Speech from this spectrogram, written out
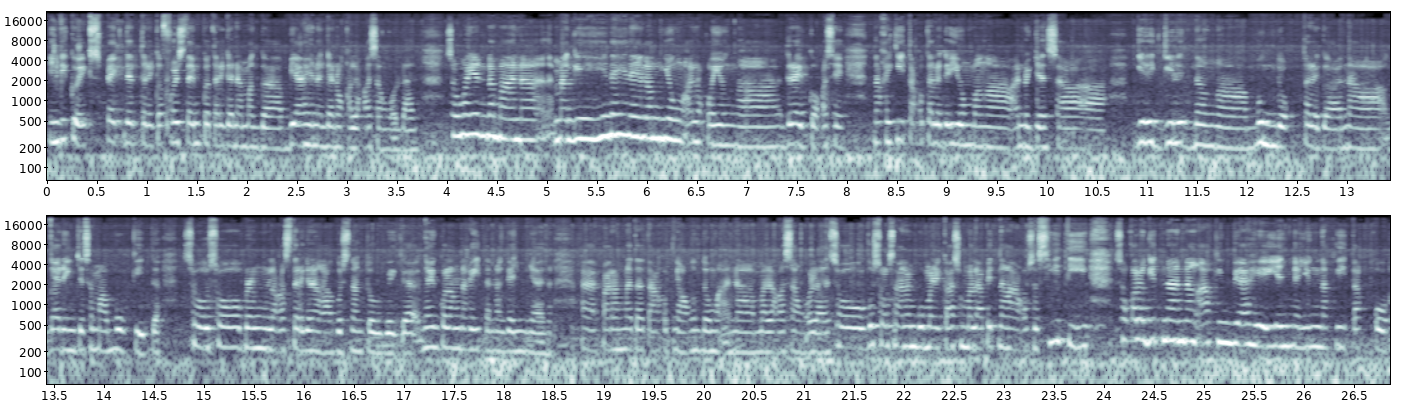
Hindi ko expected talaga. First time ko talaga na magbiyahe ng ganong kalakas ang ulan. So ngayon naman na maghihinay-hinay lang yung ano ko yung ah, drive ko kasi nakikita ko talaga yung mga ano diyan sa ah, gilid-gilid ng ah, bundok talaga na galing diyan sa mga bukid. So sobrang lakas talaga ng agos ng tubig. Ah, ngayon ko lang nakita ng ganyan. Ah, parang natatakot nga akong dumaan na malakas ang ulan. So gusto ko sanang bumalik kaso malapit na ako sa city. So kalagitnaan ng aking biyahe, yan nga yung nakita ko.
